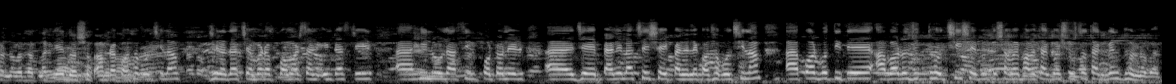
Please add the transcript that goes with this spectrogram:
ধন্যবাদ আপনাকে। দর্শক, আমরা কথা বলছিলাম Jhenaidah chamber of commerce and ইন্ডাস্ট্রির হিলু নাসির ফোটনের যে প্যানেল আছে সেই প্যানেলে কথা বলছিলাম। পরবর্তীতে আবারও যুক্ত হচ্ছি। সেই মধ্যে সবাই ভালো থাকবেন, সুস্থ থাকবেন। ধন্যবাদ।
